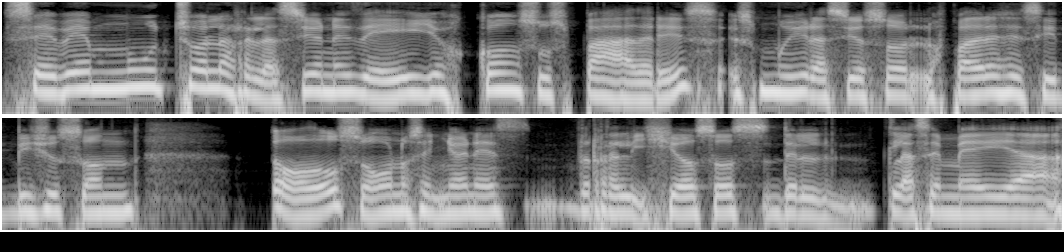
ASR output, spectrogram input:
Se ve mucho las relaciones de ellos con sus padres. Es muy gracioso. Los padres de Sid Vicious son todos son unos señores religiosos de clase media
